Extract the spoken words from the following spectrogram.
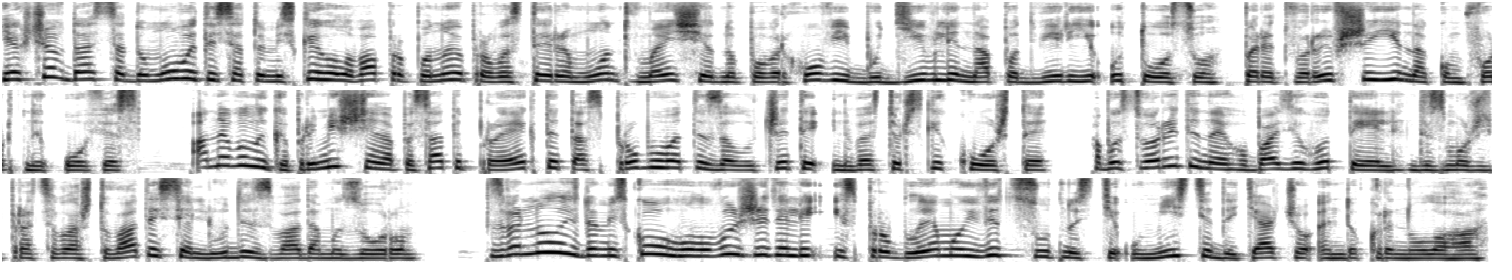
Якщо вдасться домовитися, то міський голова пропонує провести ремонт в меншій одноповерховій будівлі на подвір'ї УТОСу, перетворивши її на комфортний офіс. А на велике приміщення написати проекти та спробувати залучити інвесторські кошти, або створити на його базі готель, де зможуть працевлаштуватися люди з вадами зору. Звернулись до міського голови жителі із проблемою відсутності у місті дитячого ендокринолога.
